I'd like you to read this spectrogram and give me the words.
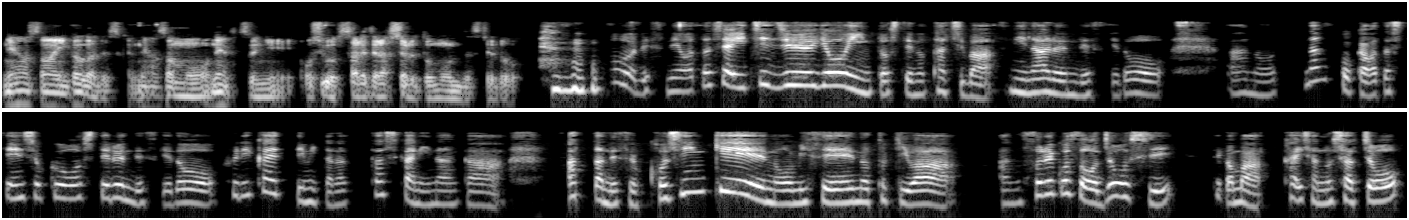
ネハさんいかがですか？ネハさんもね、普通にお仕事されてらっしゃると思うんですけど。そうですね。私は一従業員としての立場になるんですけど、あの、何個か私転職をしてるんですけど、振り返ってみたら確かになんかあったんですよ。個人経営のお店の時は、あの、それこそ上司てかまあ、会社の社長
